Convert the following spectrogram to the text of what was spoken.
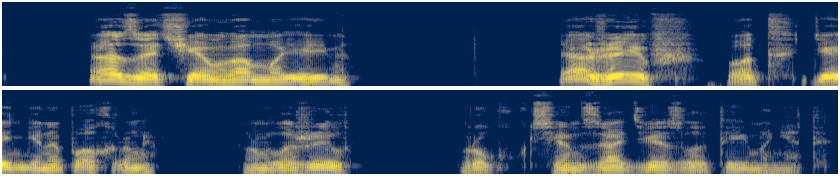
— А зачем вам мое имя? — Я жив, вот деньги на похороны. Он вложил в руку Ксенза две золотые монеты.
